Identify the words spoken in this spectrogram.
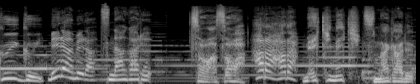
ぐいぐいメラメラつながる。ゾワゾワハラハラメキメキつながる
